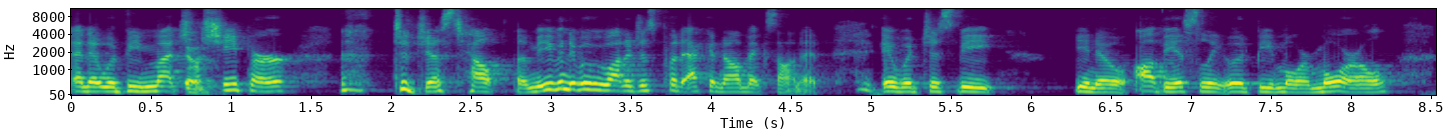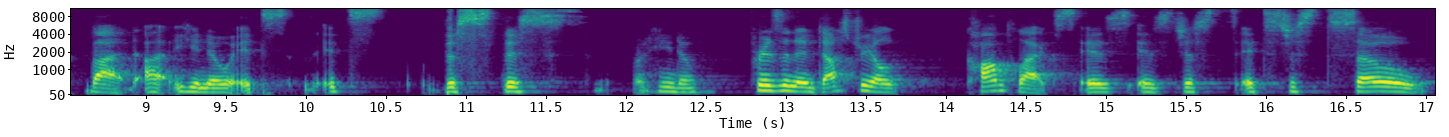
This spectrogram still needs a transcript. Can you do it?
and it would be much Yeah. cheaper to just help them even if we want to just put economics on it it would just be you know obviously it would be more moral but uh, you know it's it's this this you know prison industrial complex is is just it's just so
